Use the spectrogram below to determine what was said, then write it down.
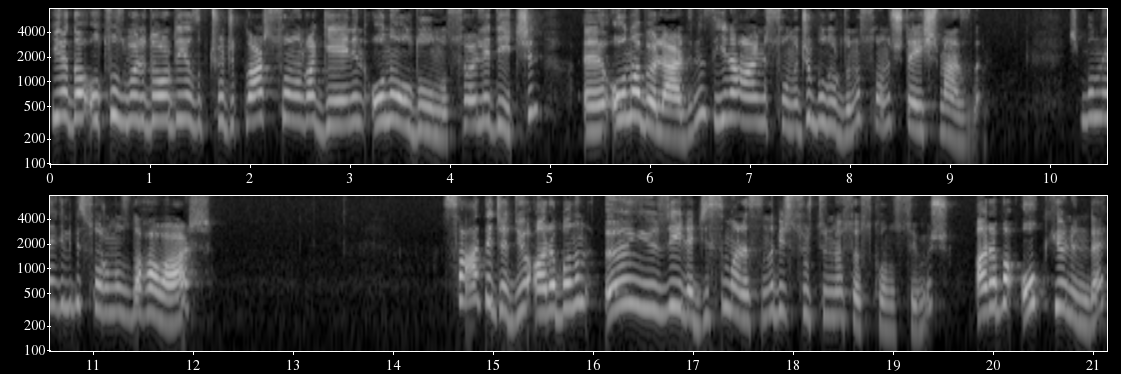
Ya da 30 bölü 4'ü yazıp çocuklar sonra g'nin 10 olduğunu söylediği için 10'a bölerdiniz. Yine aynı sonucu bulurdunuz. Sonuç değişmezdi. Şimdi bununla ilgili bir sorumuz daha var. Sadece diyor arabanın ön yüzü ile cisim arasında bir sürtünme söz konusuymuş. Araba ok yönünde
